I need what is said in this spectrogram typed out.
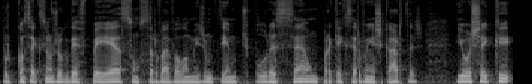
porque consegue ser um jogo de FPS, um survival ao mesmo tempo, de exploração, para que é que servem as cartas e eu achei que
